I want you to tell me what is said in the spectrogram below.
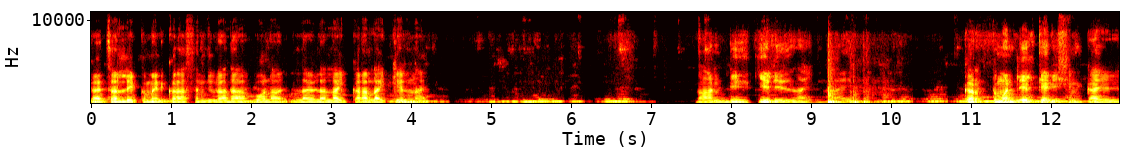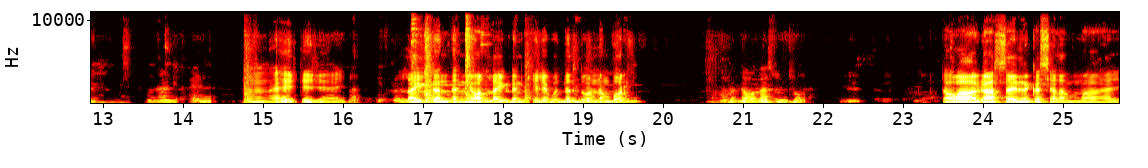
काय चाललंय? कमेंट करा. संदीप दादा बोला. लाईव्हला लाईक करा. लाईक केलं नाही. आणि केलीच नाही. नाही. करतो म्हणले त्या दिवशी काय आहे ते जे आहे. लाईक डन धन्यवाद. लाईक डन केल्याबद्दल दोन नंबर तवा घासून ठेवला कशाला आहे.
